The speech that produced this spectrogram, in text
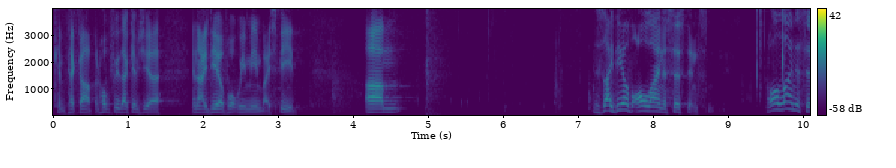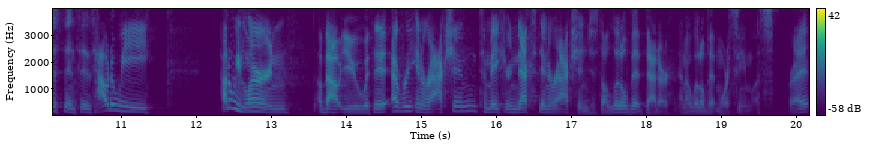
can pick up. And hopefully that gives you an idea of what we mean by speed. Um, this idea of all-line assistance. All-line assistance is how do we how do we learn about you with every interaction to make your next interaction just a little bit better and a little bit more seamless, right?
